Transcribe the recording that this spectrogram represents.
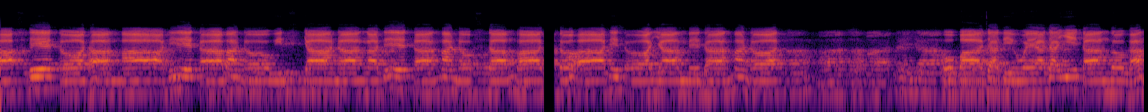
อาทิตโตธรรมาทิตตามโน ญญาณังอาทิตตังมโนสัมภาโตอาทิตโตยามเบทังมโนอุปาจติเวทยิตังตุขัง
